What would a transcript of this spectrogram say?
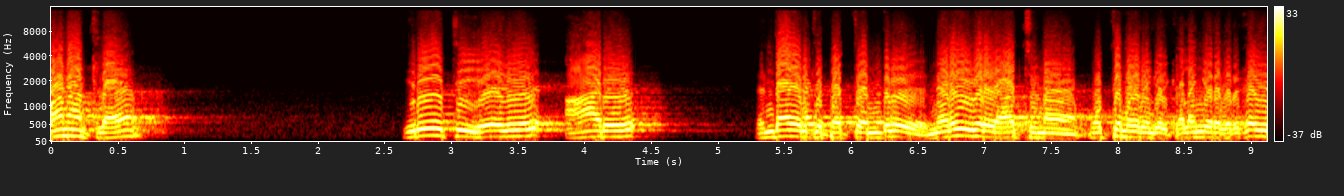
மாநாட்டில் இருபத்தி ஏழு ஆறு ரெண்டாயிரத்தி பத்து அன்று நிறைவுரை ஆற்றின முத்தமிழறிஞர் கலைஞர் அவர்கள்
